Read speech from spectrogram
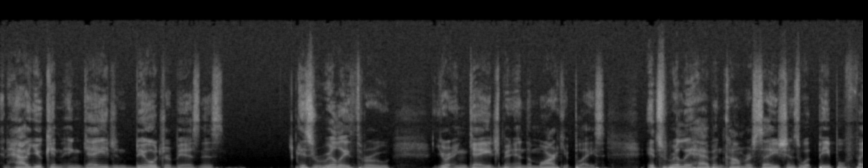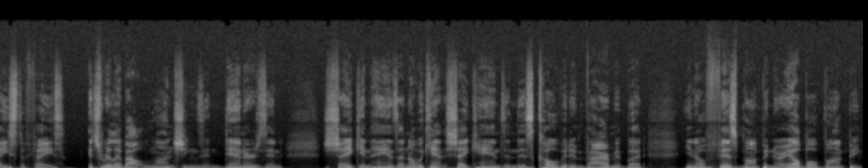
and how you can engage and build your business is really through your engagement in the marketplace. It's really having conversations with people face to face. It's really about lunchings and dinners and shaking hands. I know we can't shake hands in this COVID environment, but you know, fist bumping or elbow bumping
